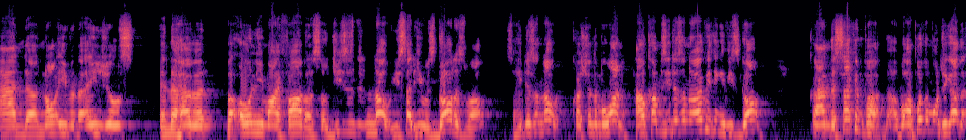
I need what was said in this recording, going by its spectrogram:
and uh, not even the angels in the heaven, but only my Father. So, Jesus didn't know. You said he was God as well. So, he doesn't know. Question number one How comes he doesn't know everything if he's God? And the second part, I'll put them all together.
